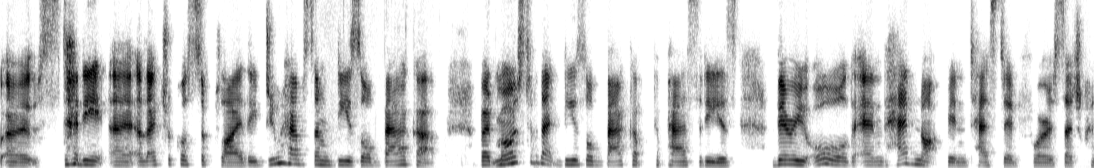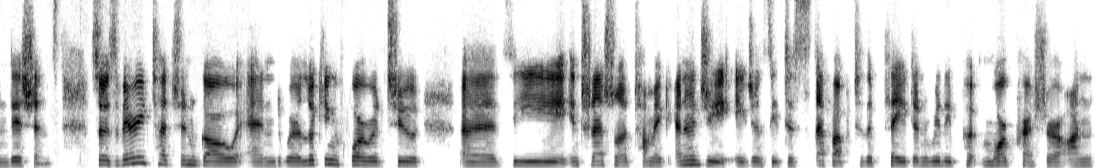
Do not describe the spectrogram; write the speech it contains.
a uh, steady uh, electrical supply. They do have some diesel backup, but most of that diesel backup capacity is very old and had not been tested for such conditions. So it's very touch and go, and we're looking forward to uh, the International Atomic Energy Agency to step up to the plate and really put more more pressure on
